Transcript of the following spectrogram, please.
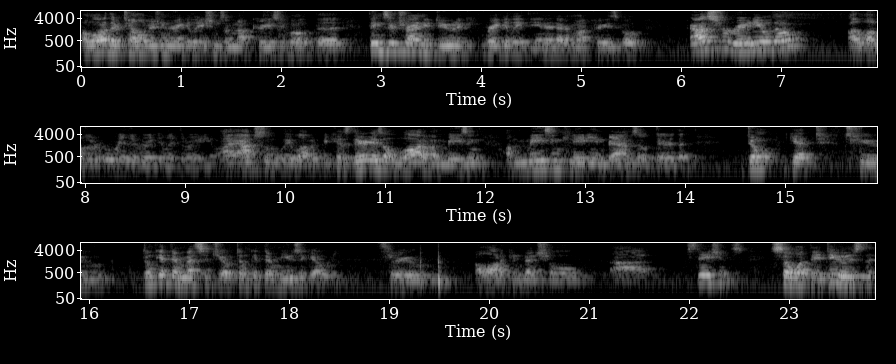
a lot of their television regulations, I'm not crazy about. The things they're trying to do to regulate the internet, I'm not crazy about. As for radio, though, I love the way they regulate the radio. I absolutely love it because there is a lot of amazing, amazing Canadian bands out there that don't get to, don't get their message out, don't get their music out through a lot of conventional uh, stations. So what they do is that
